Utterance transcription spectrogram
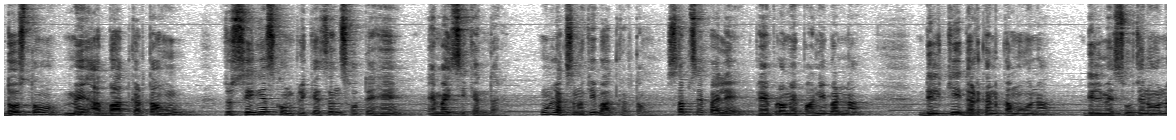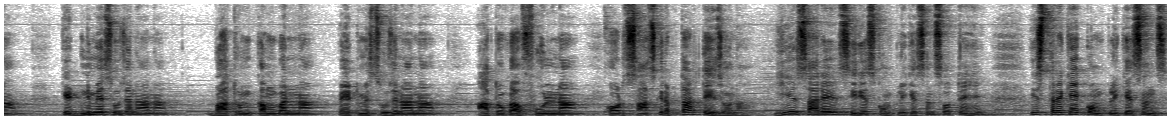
दोस्तों, मैं अब बात करता हूँ जो सीरियस कॉम्प्लिकेशंस होते हैं एमआईसी के अंदर। उन लक्षणों की बात करता हूँ। सबसे पहले फेफड़ों में पानी बढ़ना दिल की धड़कन कम होना दिल में सूजन होना, किडनी में सूजन आना, बाथरूम कम बनना, पेट में सूजन आना, आंतों का फूलना और सांस की रफ्तार तेज़ होना, ये सारे सीरियस कॉम्प्लिकेशंस होते हैं। इस तरह के कॉम्प्लिकेशंस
